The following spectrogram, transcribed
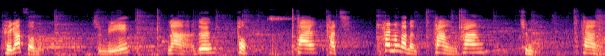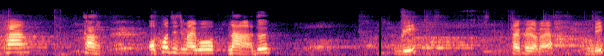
대각선으로. 준비 하나 둘더발 같이 팔만 가면 탕탕 준비 탕탕 탕 엎어지지 말고 하나 둘. 준비. 잘 벌려봐요. 준비.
